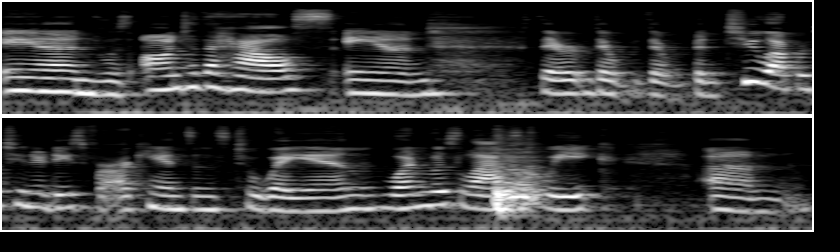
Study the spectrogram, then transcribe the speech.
and was on to the House. And there, there, there have been two opportunities for Arkansans to weigh in. One was last week um,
